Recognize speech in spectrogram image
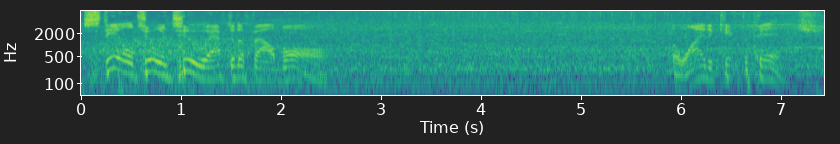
Still two and two after the foul ball. The wide to kick the pitch.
